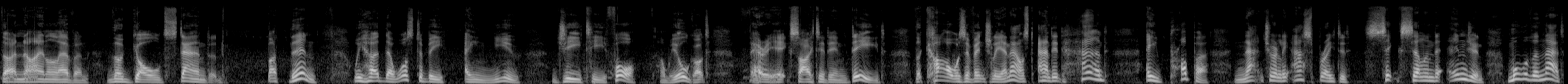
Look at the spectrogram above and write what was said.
the 911, the gold standard. But then we heard there was to be a new GT4 and we all got very excited indeed. The car was eventually announced and it had a proper naturally aspirated six-cylinder engine. More than that,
